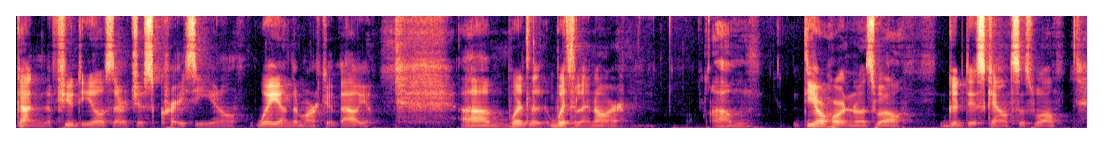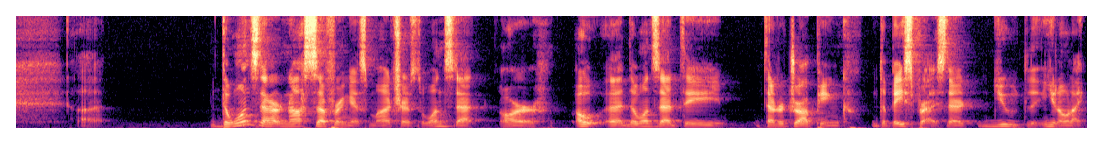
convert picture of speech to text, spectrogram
gotten a few deals that are just crazy, you know, way under market value um, with with Lennar. Um. Horton as well, good discounts as well. Uh, the ones that are not suffering as much as the ones that are oh uh, the ones that they that are dropping the base price. They're you you know like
